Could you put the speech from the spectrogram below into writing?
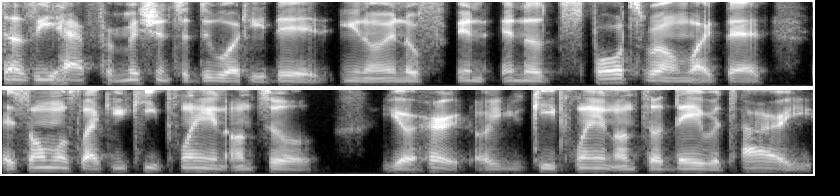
does he have permission to do what he did? You know, in the in in the sports realm like that, it's almost like you keep playing until you're hurt, or you keep playing until they retire you.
